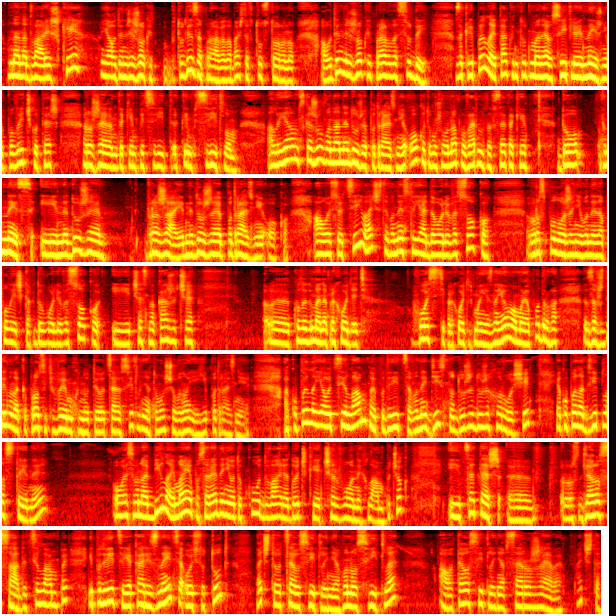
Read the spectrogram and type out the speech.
Вона на два ріжки. Я один ріжок туди заправила, бачите, в ту сторону, а один ріжок відправила сюди. Закріпила, і так він тут мене освітлює нижню поличку, теж рожевим таким підсвіт, таким світлом. Але я вам скажу, вона не дуже подразнює око, тому що вона повернута все-таки до вниз і не дуже вражає, не дуже подразнює око. А ось оці, бачите, вони стоять доволі високо, в розположенні вони на поличках доволі високо, і, чесно кажучи, коли до мене приходять гості, приходять мої знайома, моя подруга, завжди вона просить вимкнути оце освітлення, тому що воно її подразнює. А купила я оці лампи, подивіться, вони дійсно дуже-дуже хороші. Я купила дві пластини. Ось вона біла і має посередині отаку два рядочки червоних лампочок. І це теж е, для розсади ці лампи. І подивіться, яка різниця ось отут. Бачите, оце освітлення, воно світле, а оте освітлення все рожеве. Бачите?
